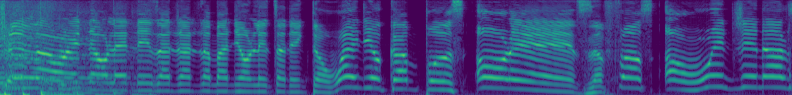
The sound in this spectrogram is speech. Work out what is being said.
Hello, right now, ladies and gentlemen, you're listening to Radio Campus Orange, the first original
